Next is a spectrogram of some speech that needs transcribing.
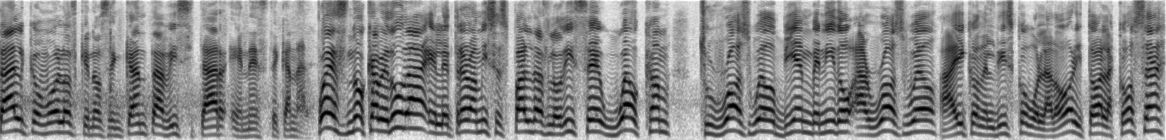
tal como los que nos encanta visitar en este canal. Pues no cabe duda, el letrero a mis espaldas lo dice, Welcome to Roswell, bienvenido a Roswell, ahí con el disco volador y toda la cosa.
